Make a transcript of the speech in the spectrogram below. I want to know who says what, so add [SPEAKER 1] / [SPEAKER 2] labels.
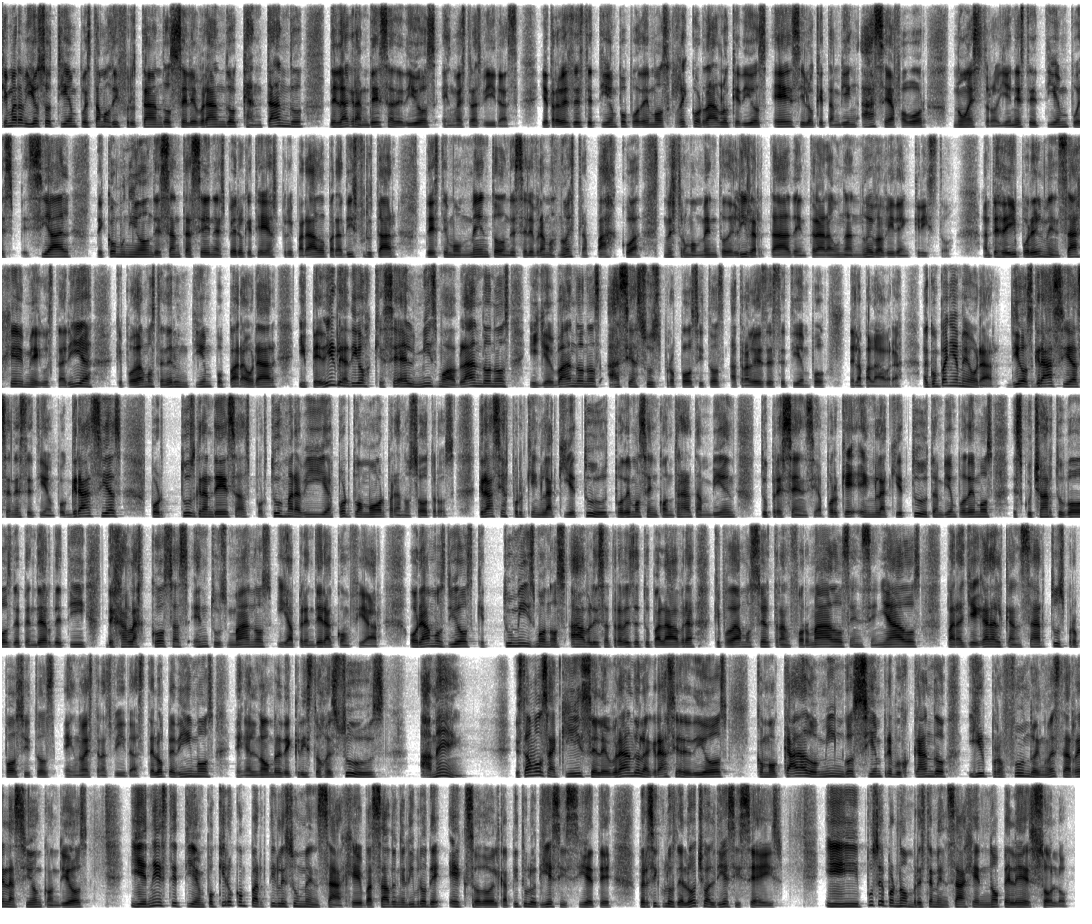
[SPEAKER 1] Qué maravilloso tiempo estamos disfrutando, celebrando, cantando de la grandeza de Dios en nuestras vidas. Y a través de este tiempo podemos recordar lo que Dios es y lo que también hace a favor nuestro. Y en este tiempo especial de comunión, de Santa Cena, espero que te hayas preparado para disfrutar de este momento donde celebramos nuestra Pascua, nuestro momento de libertad, de entrar a una nueva vida en Cristo. Antes de ir por el mensaje, me gustaría que podamos tener un tiempo para orar y pedirle a Dios que sea Él mismo hablándonos y llevándonos hacia sus propósitos a través de este tiempo de la palabra. Acompáñame a orar. Dios, gracias en este tiempo. Gracias por tus grandezas, por tus maravillas, por tu amor para nosotros. Gracias porque en la quietud podemos encontrar también tu presencia, porque en la quietud también podemos escuchar tu voz, depender de ti, dejar las cosas en tus manos y aprender a confiar. Oramos Dios que tú mismo nos hables a través de tu palabra, que podamos ser transformados, enseñados para llegar a alcanzar tus propósitos en nuestras vidas. Te lo pedimos en el nombre de Cristo Jesús. Amén. Estamos aquí celebrando la gracia de Dios como cada domingo, siempre buscando ir profundo en nuestra relación con Dios. Y en este tiempo quiero compartirles un mensaje basado en el libro de Éxodo, el capítulo 17, versículos del 8 al 16. Y puse por nombre este mensaje, no pelees solo.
